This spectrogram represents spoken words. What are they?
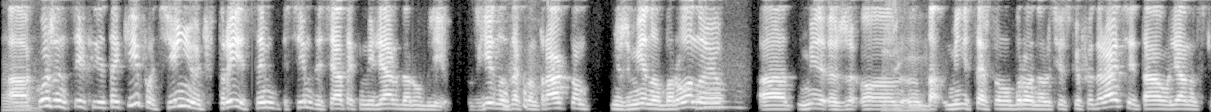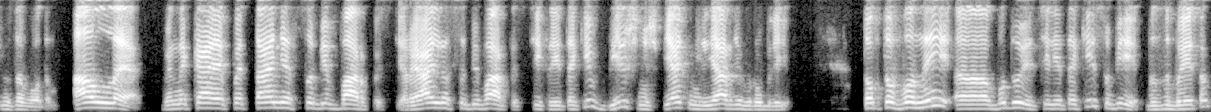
А кожен з цих літаків оцінюють в 3,7 мільярда рублів згідно за контрактом між Мінобороною, а, мі, ж, о, да, Міністерством оборони Російської Федерації та Уляновським заводом. Але виникає питання собівартості. Реальна собівартість цих літаків більш ніж 5 мільярдів рублів. Тобто вони е, будують ці літаки собі в збиток,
